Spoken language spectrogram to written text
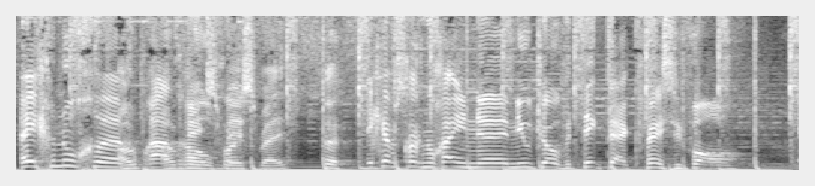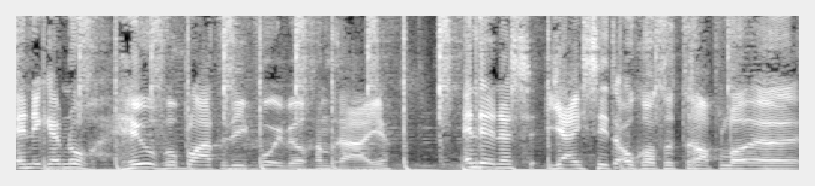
hey, genoeg uh, gepraat erover. ik heb straks nog één uh, nieuwtje over Tic Tac Festival. En ik heb nog heel veel platen die ik voor je wil gaan draaien. En Dennis, jij zit ook al te trappelen. Uh,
